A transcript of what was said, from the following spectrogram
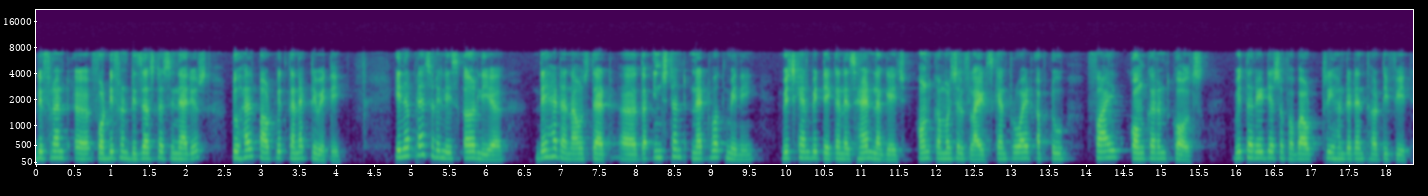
different uh, for different disaster scenarios to help out with connectivity. In a press release earlier, they had announced that uh, the Instant Network Mini, which can be taken as hand luggage on commercial flights, can provide up to 5 concurrent calls with a radius of about 330 feet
